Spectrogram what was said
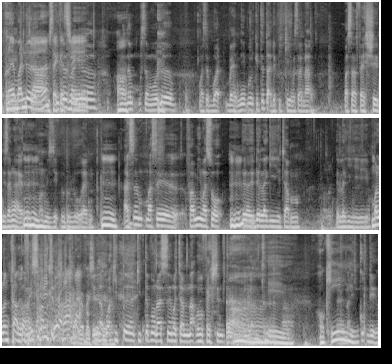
Kalau yang bundle lah, eh. Macam second straight sebenarnya Mana masa mula Masa buat band ni pun Kita tak ada fikir Pasal nak Pasal fashion ni sangat mm-hmm. Buat muzik dulu-dulu kan Hmm. Rasa masa Fahmi masuk mm-hmm. dia, dia lagi macam Dia lagi Melengkapkan fashion itu lah. Dia nak buat kita Kita pun rasa macam Nak buat fashion macam ah, Okay. Nak Okey. ikut dia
